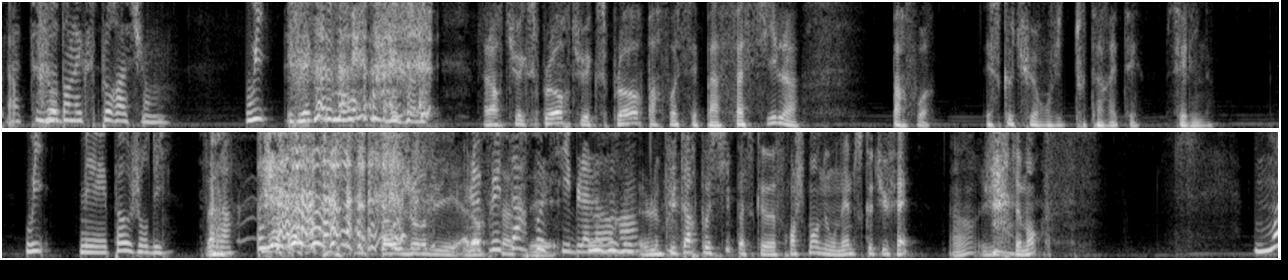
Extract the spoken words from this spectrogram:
Voilà. Ah, toujours dans l'exploration. Oui, exactement. Alors tu explores, tu explores, parfois c'est pas facile, parfois. Est-ce que tu as envie de tout arrêter, Céline? Oui, mais pas aujourd'hui. Ça va. Pas aujourd'hui. le plus ça, tard possible alors. hein. Le plus tard possible parce que franchement, nous on aime ce que tu fais, hein, justement. Moi,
